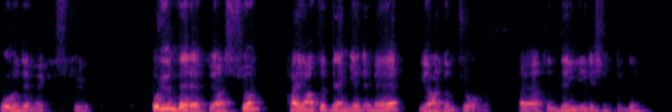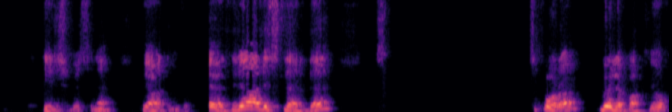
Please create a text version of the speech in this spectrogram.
Bunu demek istiyor. Oyun ve rekreasyon hayatı dengelemeye yardımcı olur. Hayatın dengeli şekilde gelişmesine yardımcı olur. Evet, realistler de spora böyle bakıyor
